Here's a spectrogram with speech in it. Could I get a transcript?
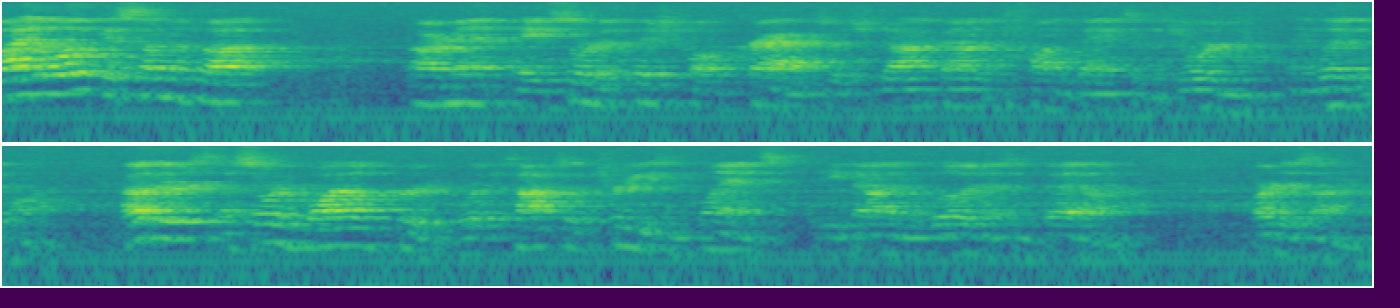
By the locust, some have thought are meant a sort of fish called crabs, which John found upon the banks of the Jordan and lived upon. Others, a sort of wild fruit, where the tops of trees and plants that he found in the wilderness and fed on, are designed.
